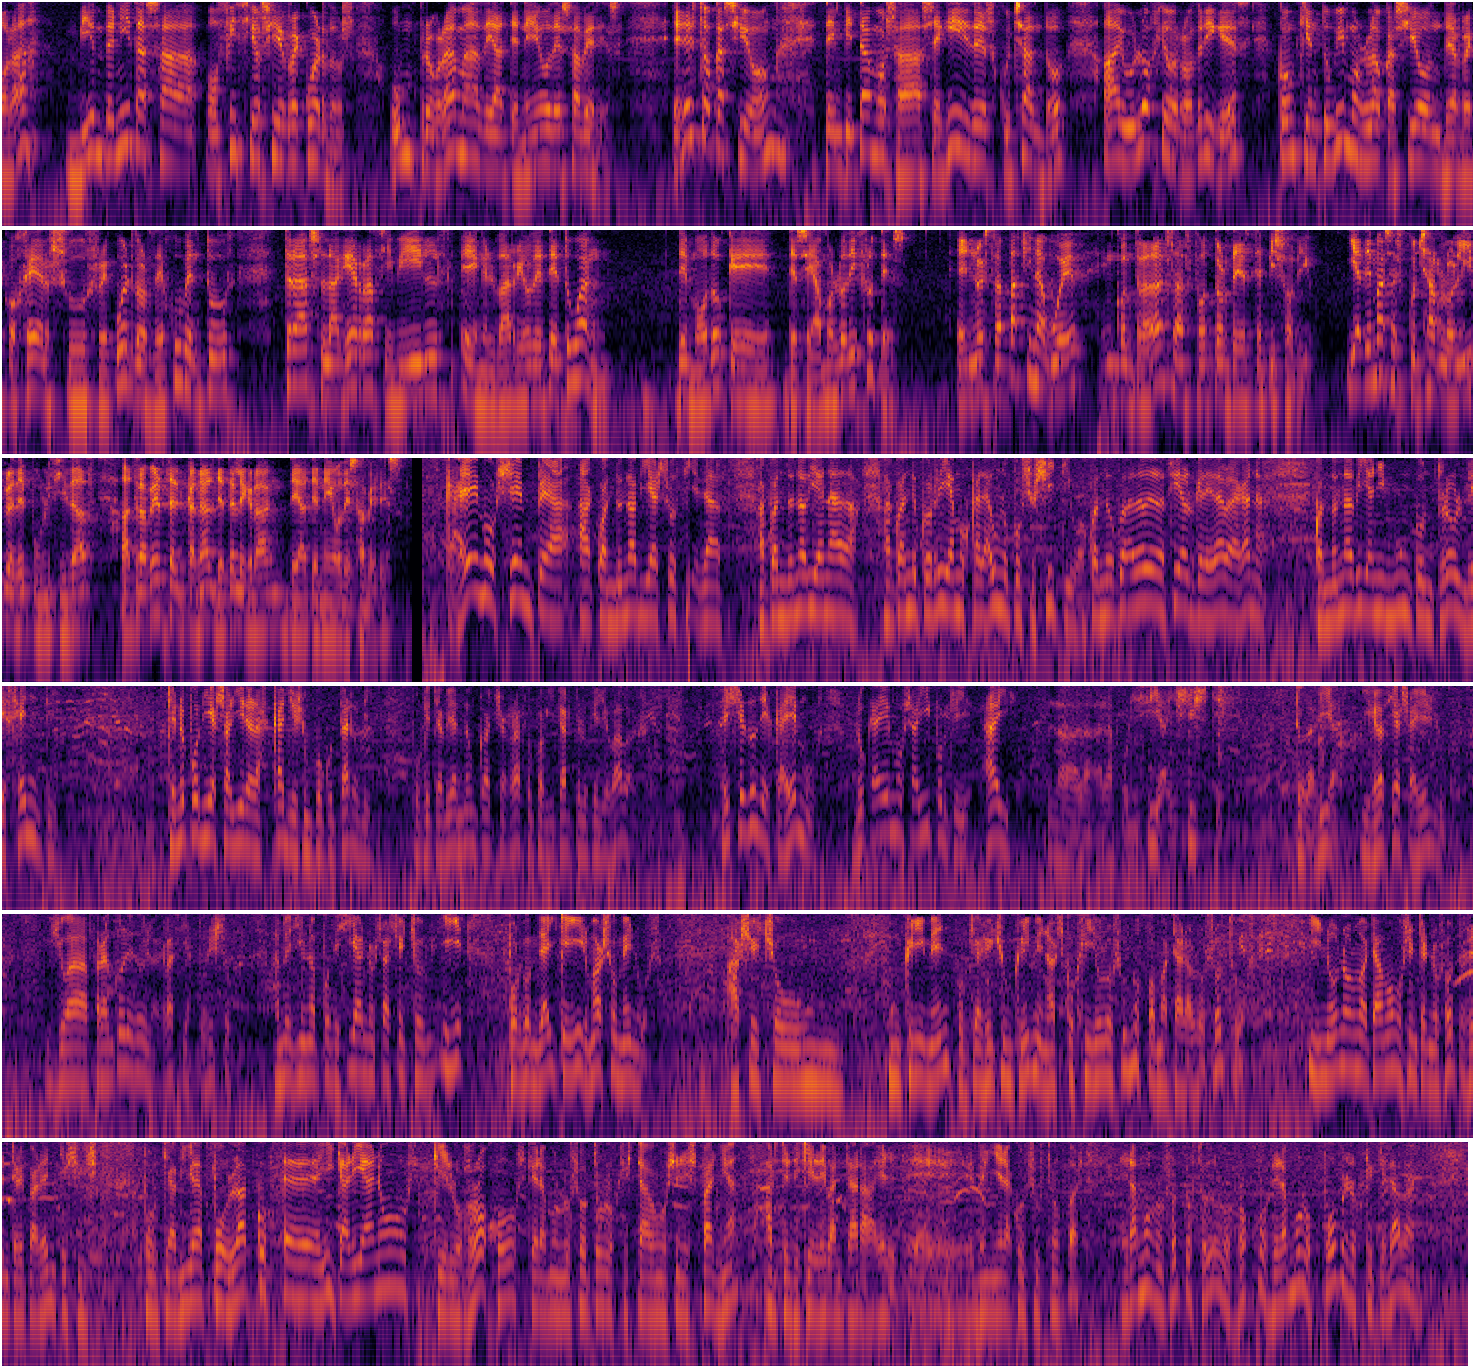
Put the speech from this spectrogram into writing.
Hola, bienvenidas a Oficios y Recuerdos, un programa de Ateneo de Saberes. En esta ocasión te invitamos a seguir escuchando a Eulogio Rodríguez, con quien tuvimos la ocasión de recoger sus recuerdos de juventud tras la guerra civil en el barrio de Tetuán. De modo que deseamos lo disfrutes. En nuestra página web encontrarás las fotos de este episodio y además escucharlo libre de publicidad a través del canal de Telegram de Ateneo de Saberes. Caemos siempre a, cuando no había sociedad, a cuando no había nada, a cuando corríamos cada uno por su sitio, a cuando cada uno hacía lo que le daba la gana, cuando no había ningún control de gente, que no podías salir a las calles un poco tarde, porque te habían dado un cacharrazo para quitarte lo que llevabas. Ese es donde caemos. No caemos ahí porque hay la, policía, existe todavía, y gracias a ello. Y yo a Franco le doy las gracias por eso. Ha medido una poesía, nos has hecho ir por donde hay que ir, más o menos. Has hecho un, un crimen, porque has hecho un crimen, has cogido los unos para matar a los otros. Y no nos matábamos entre nosotros, entre paréntesis, porque había polacos, eh, italianos, que los rojos, que éramos nosotros los que estábamos en España, antes de que levantara él, eh, viniera con sus tropas, éramos nosotros todos los rojos, éramos los pobres los que quedaban.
